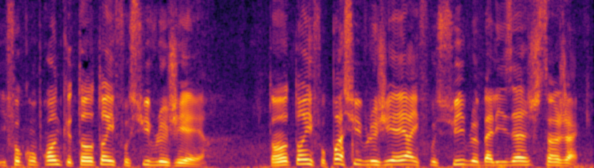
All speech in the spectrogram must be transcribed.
Il faut comprendre que de temps en temps, il faut suivre le GR. De temps en temps, il ne faut pas suivre le GR, il faut suivre le balisage Saint-Jacques.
